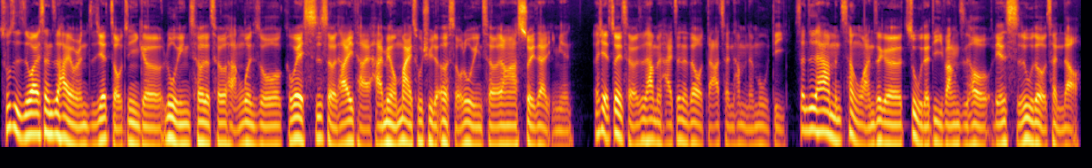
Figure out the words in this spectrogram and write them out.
除此之外，甚至还有人直接走进一个露营车的车行，问说可不可以施舍他一台还没有卖出去的二手露营车，让他睡在里面。而且最扯的是，他们还真的都有达成他们的目的，甚至他们蹭完这个住的地方之后，连食物都有蹭到。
